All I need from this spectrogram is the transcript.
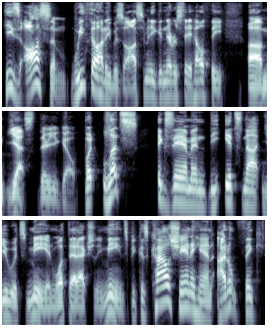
he's awesome. We thought he was awesome and he could never stay healthy. Um, yes, there you go. But let's examine the it's not you, it's me and what that actually means because Kyle Shanahan, I don't think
